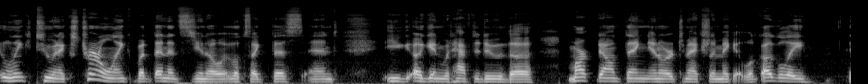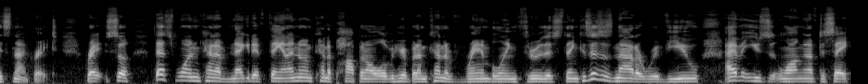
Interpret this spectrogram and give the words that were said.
link to an external link, but then it's, you know, it looks like this, and you again would have to do the markdown thing in order to actually make it look ugly it's not great, right? So that's one kind of negative thing. And I know I'm kind of popping all over here, but I'm kind of rambling through this thing because this is not a review. I haven't used it long enough to say,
